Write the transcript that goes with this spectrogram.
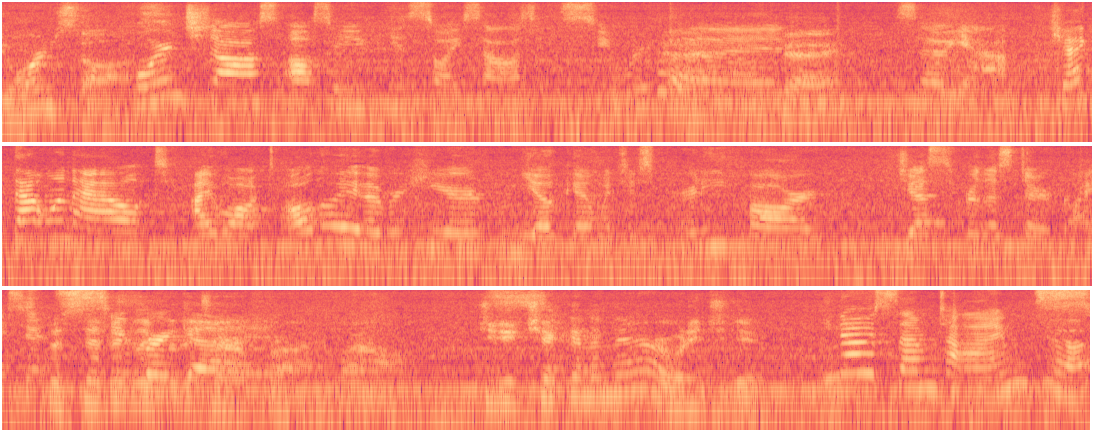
The orange sauce. Orange sauce, also you can get soy sauce. It's super Okay, good. okay. So yeah, check that one out. I walked all the way over here from Yoka, which is pretty far, just for the stir fry. So it's Specifically super for the good. stir fry. Wow. Did you do chicken in there, or what did you do? You know, sometimes, Yeah.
